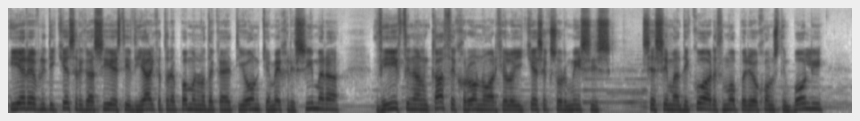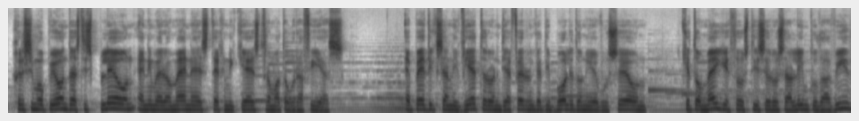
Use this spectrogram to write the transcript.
ή ερευνητικές εργασίες στη διάρκεια των επόμενων δεκαετιών και μέχρι σήμερα διήφθηναν κάθε χρόνο αρχαιολογικές εξορμήσεις σε σημαντικό αριθμό περιοχών στην πόλη χρησιμοποιώντας τις πλέον ενημερωμένες τεχνικές τροματογραφίας επέδειξαν ιδιαίτερο ενδιαφέρον για την πόλη των Ιεβουσαίων και το μέγεθος της Ιερουσαλήμ του Δαβίδ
